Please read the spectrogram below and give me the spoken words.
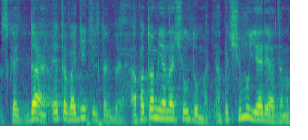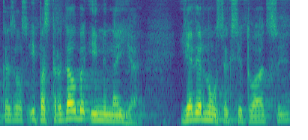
сказать, да, это водитель и так далее. А потом я начал думать, а почему я рядом оказался, и пострадал бы именно я. Я вернулся к ситуации,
